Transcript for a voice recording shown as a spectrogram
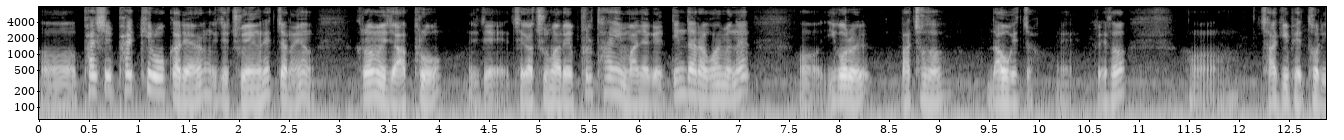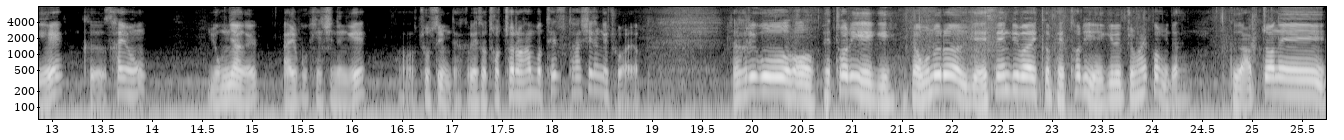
어, 88km 가량 이제 주행을 했잖아요. 그러면 이제 앞으로 이제 제가 주말에 풀타임 만약에 뛴다라고 하면은 어, 이거를 맞춰서 나오겠죠. 예, 그래서 어, 자기 배터리의 그 사용 용량을 알고 계시는 게 어, 좋습니다. 그래서 저처럼 한번 테스트 하시는 게 좋아요. 자 그리고 어, 배터리 얘기. 자 오늘은 이제 SND 바이크 배터리 얘기를 좀 할 겁니다. 그 앞전에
